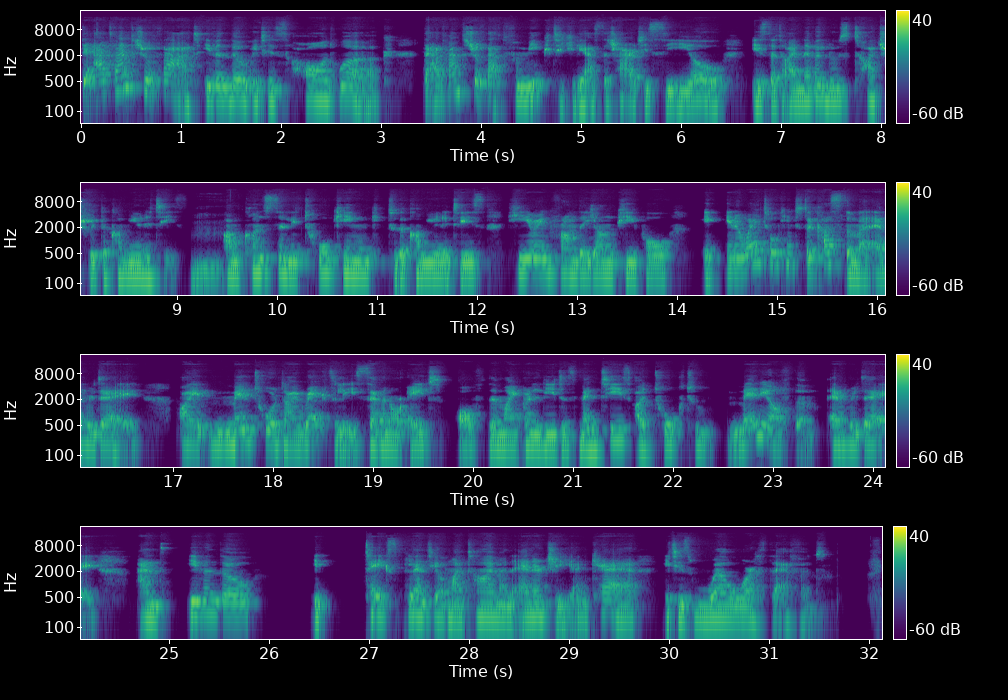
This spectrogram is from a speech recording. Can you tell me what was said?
The advantage of that, even though it is hard work, the advantage of that for me, particularly as the charity CEO, is that I never lose touch with the communities. Mm. I'm constantly talking to the communities, hearing from the young people, in a way, talking to the customer every day. I mentor directly seven or eight of the migrant leaders mentees. I talk to many of them every day. And even though it takes plenty of my time and energy and care, it is well worth the effort.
